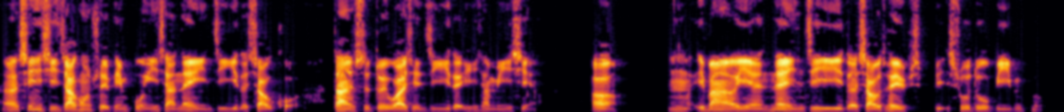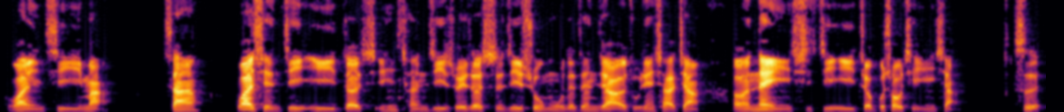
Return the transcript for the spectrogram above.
呃信息加工水平不影响内隐记忆的效果，但是对外显记忆的影响明显。二、嗯，一般而言，内隐记忆的消退比速度比外隐记忆慢。三、外显记忆的形成绩随着实际数目的增加而逐渐下降，而内隐记忆则不受其影响。四、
